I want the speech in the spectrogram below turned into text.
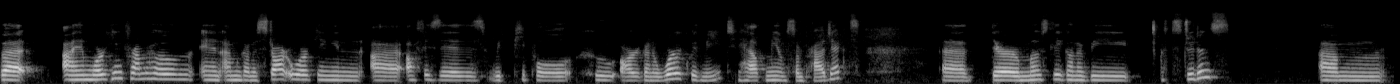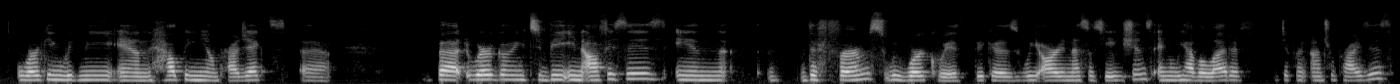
But I am working from home, and I'm going to start working in uh, offices with people who are going to work with me to help me on some projects. Uh, they're mostly going to be students um, working with me and helping me on projects. Uh, but we're going to be in offices in the firms we work with because we are in associations and we have a lot of different enterprises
